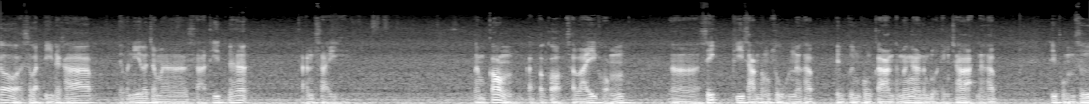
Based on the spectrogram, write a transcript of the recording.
ก็สวัสดีนะครับเดี๋ยววันนี้เราจะมาสาธิตนะฮะการใส่ลำกล้องกับประกอบสไลด์ของซิก P320 นะครับ เป็นปืนโครงการสำนักงานตำรวจแห่งชาตินะครับ ที่ผมซื้อ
